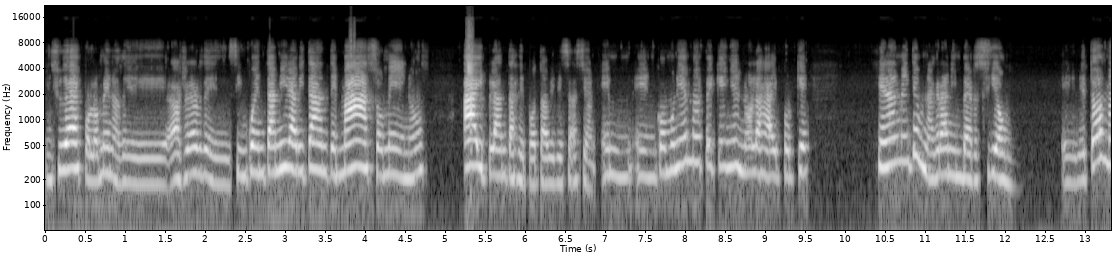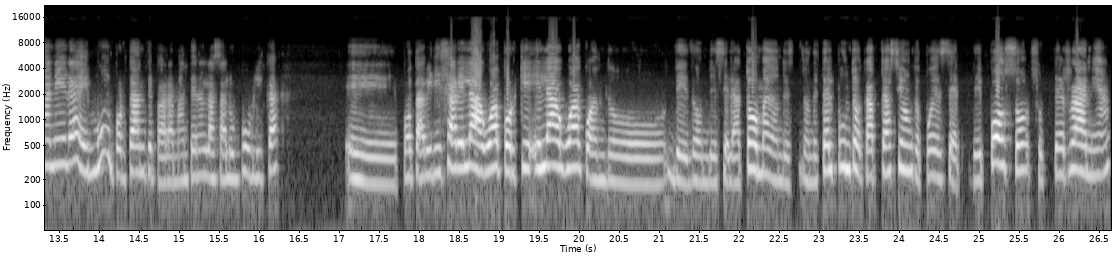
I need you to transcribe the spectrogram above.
en ciudades por lo menos de alrededor de 50.000 habitantes, más o menos, hay plantas de potabilización. En, comunidades más pequeñas no las hay porque generalmente es una gran inversión. Eh, de todas maneras, es muy importante para mantener la salud pública eh, potabilizar el agua, porque el agua cuando de donde se la toma, donde, donde está el punto de captación, que puede ser de pozo, subterránea,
